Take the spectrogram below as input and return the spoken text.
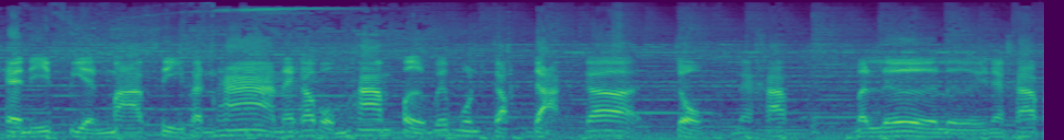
แค่นี้เปลี่ยนมา4,500นะครับผมห้ามเปิดเวทมนต์กับดักก็จบนะครับเบลเลอร์เลยนะครับ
